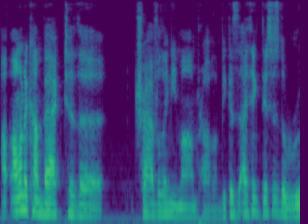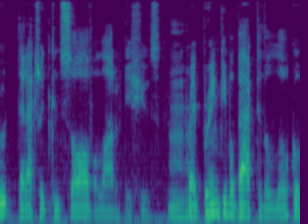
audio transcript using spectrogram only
I, I want to come back to the traveling imam problem because I think this is the root that actually can solve a lot of issues, Mhm. right? Bring people back to the local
